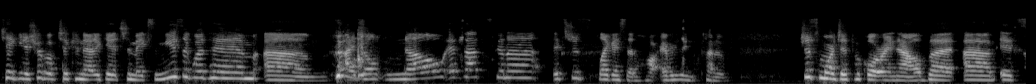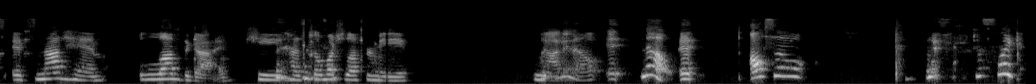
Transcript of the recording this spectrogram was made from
taking a trip up to Connecticut to make some music with him. Um, I don't know if that's gonna. It's just like I said, hard, everything's kind of just more difficult right now. But um, it's it's not him. Love the guy. He has so much love for me. Not you it. know, it no, it also just like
